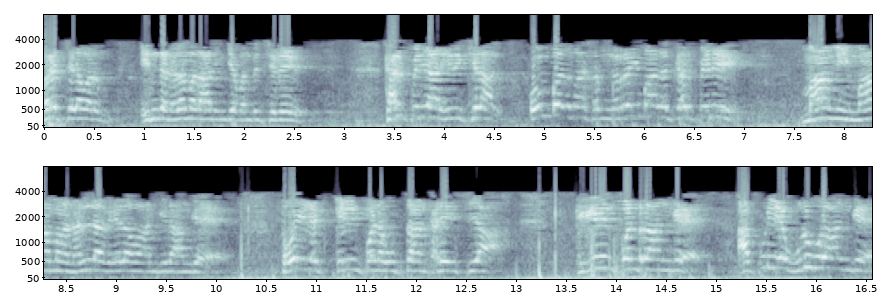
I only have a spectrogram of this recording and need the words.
பிரச்சனை வரும். இந்த நிலைமை தான் இங்க வந்துச்சு கற்பிணியாக இருக்கிறாள் ஒன்பது மாசம் நிறை மாத கற்பிணி மாமி மாமா நல்ல வேலை வாங்கினாங்க. டாய்லெட் கிளீன் பண்ண விட்டான் கடைசியா. கிளீன் பண்றாங்க. அப்படியே உழுவுறாங்க.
